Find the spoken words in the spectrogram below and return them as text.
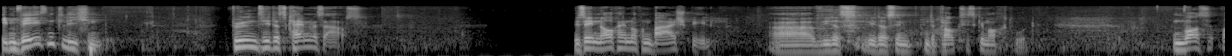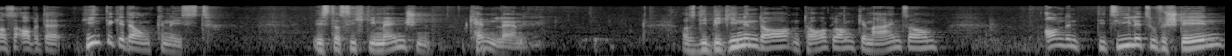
Im Wesentlichen Füllen Sie das Canvas aus. Wir sehen nachher noch ein Beispiel, äh, wie das, wie das in, der Praxis gemacht wurde. Und was, was aber der Hintergedanken ist, ist, dass sich die Menschen kennenlernen. Also die beginnen da einen Tag lang gemeinsam an die Ziele zu verstehen,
